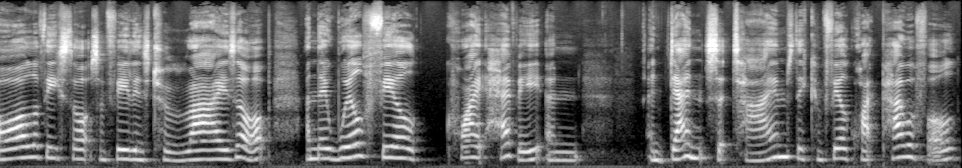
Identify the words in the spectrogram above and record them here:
all of these thoughts and feelings to rise up and they will feel quite heavy and and dense at times they can feel quite powerful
